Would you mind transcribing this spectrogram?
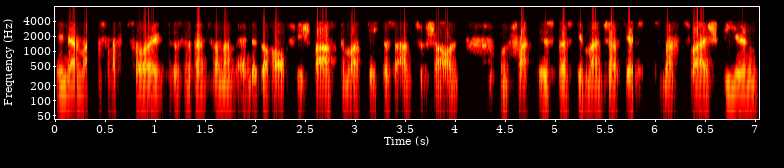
in der Mannschaft zeugt. Das hat dann schon am Ende doch auch viel Spaß gemacht, sich das anzuschauen. Und Fakt ist, dass die Mannschaft jetzt nach zwei Spielen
